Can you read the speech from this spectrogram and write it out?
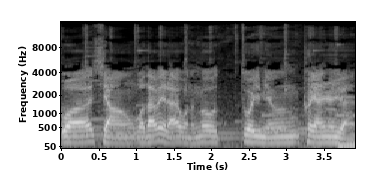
我想我在未来我能够做一名科研人员。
